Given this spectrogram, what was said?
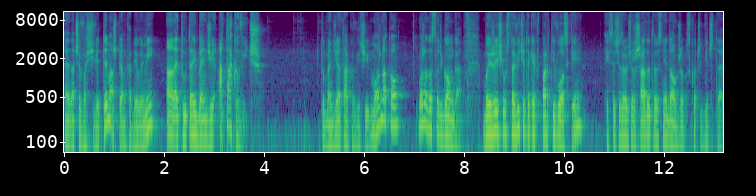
e, znaczy właściwie ty masz pionka białymi, ale tutaj będzie Atakowicz. Tu będzie Atakowicz i można to, można dostać gonga, bo jeżeli się ustawicie tak jak w partii włoskiej i chcecie zrobić roszadę, to jest niedobrze, bo skoczy G4.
